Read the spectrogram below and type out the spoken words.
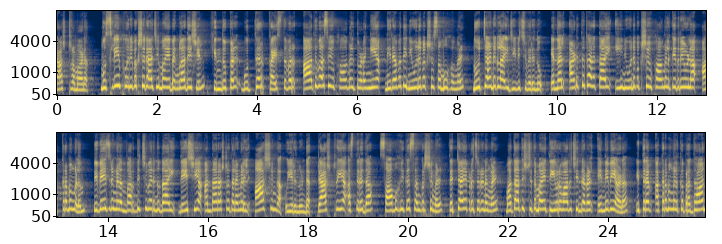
രാഷ്ട്രമാണ്. മുസ്ലിം ഭൂരിപക്ഷ രാജ്യമായ ബംഗ്ലാദേശിൽ ഹിന്ദുക്കൾ ബുദ്ധർ ക്രൈസ്തവർ ആദിവാസി വിഭാഗങ്ങൾ തുടങ്ങിയ നിരവധി ന്യൂനപക്ഷ സമൂഹങ്ങൾ നൂറ്റാണ്ടുകളായി ജീവിച്ചു വരുന്നു. എന്നാൽ അടുത്ത കാലത്തായി ഈ ന്യൂനപക്ഷ വിഭാഗങ്ങൾക്കെതിരെയുള്ള അക്രമങ്ങളും വിവേചനങ്ങളും വർദ്ധിച്ചു വരുന്നതായി ദേശീയ അന്താരാഷ്ട്ര തലങ്ങളിൽ ആശങ്ക ഉയരുന്നുണ്ട്. രാഷ്ട്രീയ അസ്ഥിരത സാമൂഹിക സംഘർഷങ്ങൾ തെറ്റായ പ്രചരണങ്ങൾ മതാധിഷ്ഠിതമായ തീവ്രവാദ ചിന്തകൾ എന്നിവയാണ് ഇത്തരം അക്രമങ്ങൾക്ക് പ്രധാന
